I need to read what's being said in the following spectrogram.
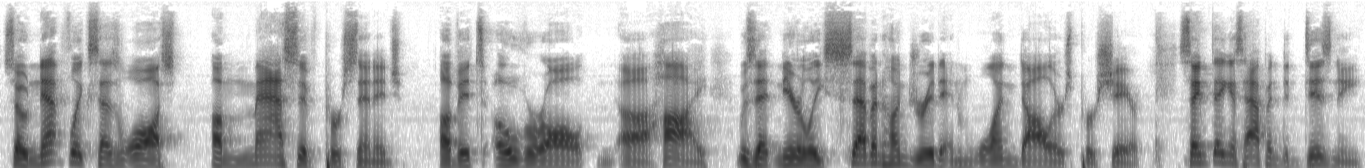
So Netflix has lost a massive percentage of its overall uh, high. It was at nearly seven hundred and one dollars per share. Same thing has happened to Disney,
